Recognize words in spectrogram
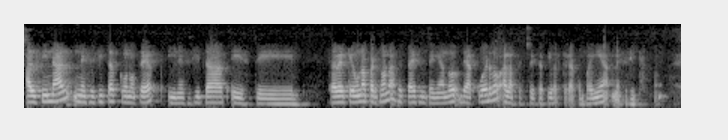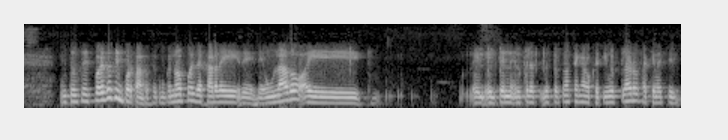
al final necesitas conocer y necesitas, este, saber que una persona se está desempeñando de acuerdo a las expectativas que la compañía necesita. Entonces, por eso es importante, o sea, como que no lo puedes dejar de, de, un lado, eh, el, que las, personas tengan objetivos claros, a qué,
